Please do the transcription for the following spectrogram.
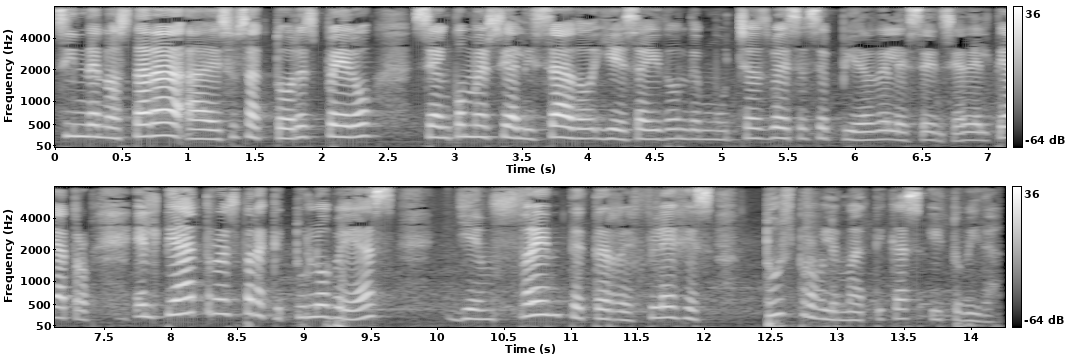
sin denostar a, a esos actores, pero se han comercializado y es ahí donde muchas veces se pierde la esencia del teatro. El teatro es para que tú lo veas y enfrente te reflejes tus problemáticas y tu vida.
